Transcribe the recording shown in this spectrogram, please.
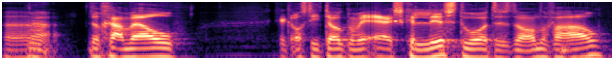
Ja. Er gaan wel... Kijk, als die token weer ergens gelist wordt, is het een ander verhaal.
